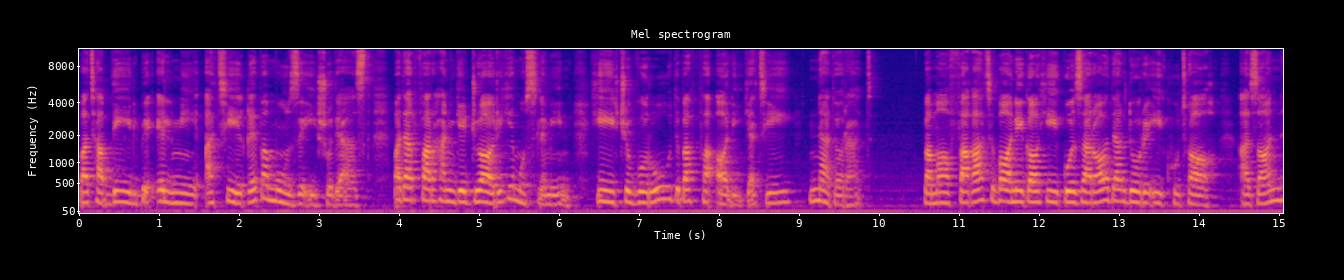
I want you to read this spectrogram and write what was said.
و تبدیل به علمی عتیقه و موضعی شده است و در فرهنگ جاری مسلمین هیچ ورود و فعالیتی ندارد. و ما فقط با نگاهی گذرا در دوره کوتاه از آن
